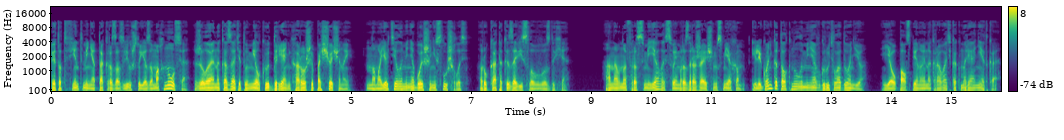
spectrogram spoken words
Этот финт меня так разозлил, что я замахнулся, желая наказать эту мелкую дрянь хорошей пощечиной. Но мое тело меня больше не слушалось, рука так и зависла в воздухе. Она вновь рассмеялась своим раздражающим смехом и легонько толкнула меня в грудь ладонью. Я упал спиной на кровать, как марионетка.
